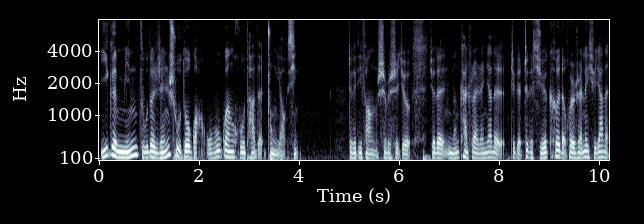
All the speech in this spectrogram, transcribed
一个民族的人数多寡无关乎它的重要性。这个地方是不是就觉得你能看出来人家的这个这个学科的或者说人类学家的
